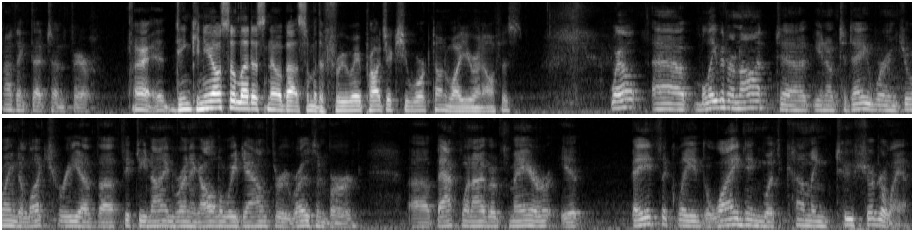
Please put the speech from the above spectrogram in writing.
I think that's unfair. All right, Dean. Can you also let us know about some of the freeway projects you worked on while you were in office? Well, uh, believe it or not, uh, you know, today we're enjoying the luxury of uh, 59 running all the way down through Rosenberg. Uh, back when I was mayor, it basically the widening was coming to Sugar Land,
